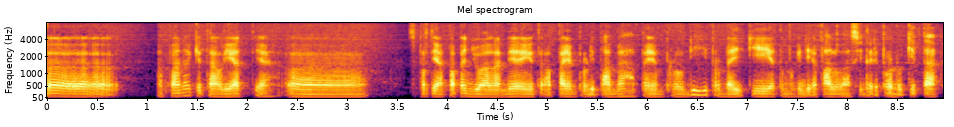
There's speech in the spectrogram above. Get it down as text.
uh, apa nah kita lihat ya uh, seperti apa penjualannya gitu apa yang perlu ditambah apa yang perlu diperbaiki atau mungkin dievaluasi dari produk kita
